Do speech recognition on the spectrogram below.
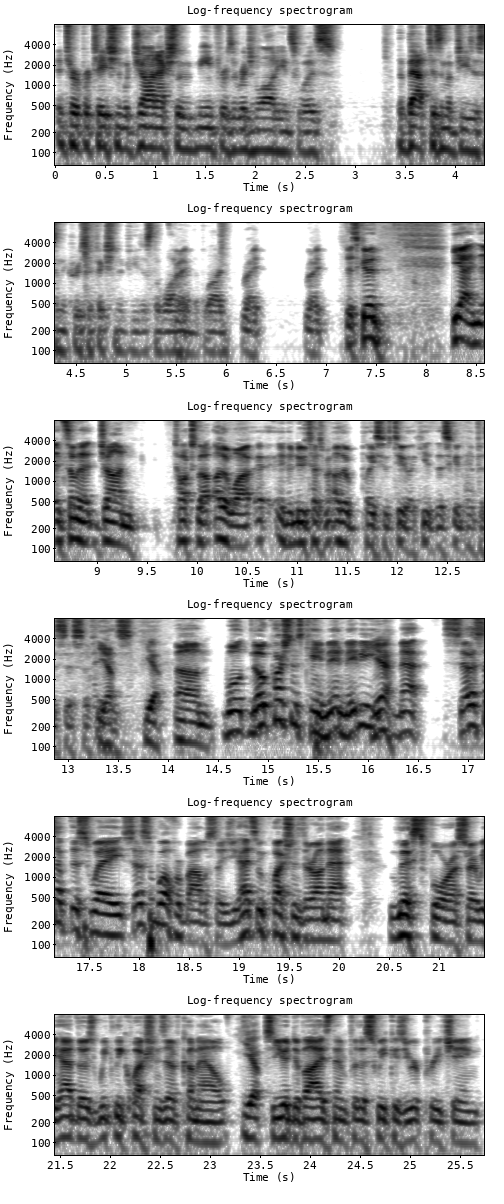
interpretation, what John actually would mean for his original audience, was the baptism of Jesus and the crucifixion of Jesus, the water Right. and the blood. Right. Right. That's good. Yeah, and, and some of that John talks about otherwise in the New Testament, other places too. Like he, that's good emphasis of his. Yep. Um, well, no questions came in. Maybe Yeah. Matt set us up this way. Set us up well for Bible studies. You had some questions that are on that list for us, right? We have those weekly questions that have come out. Yep. So you had devised them for this week as you were preaching.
